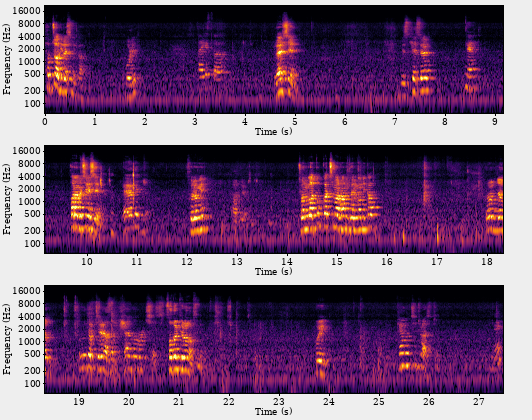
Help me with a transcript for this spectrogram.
협조하기로 했으니까. 몰리? 알겠어요. 랜신. 미스 캐슬. 네. 파라비치니 씨. 해야겠죠 소령님. 아니요 전과 똑같이만 하면 되는 겁니까? 그럼 전 응접실에 가서 피아노를 치겠습니다 서둘 필요는 없습니다. 부인, 피아노 칠줄 아시죠? 네?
